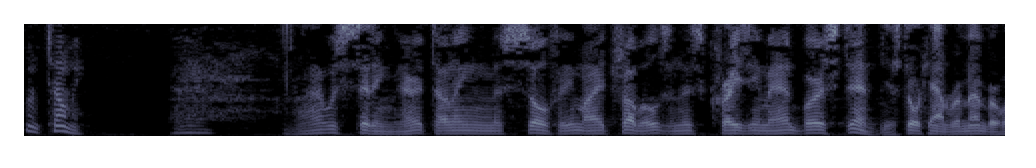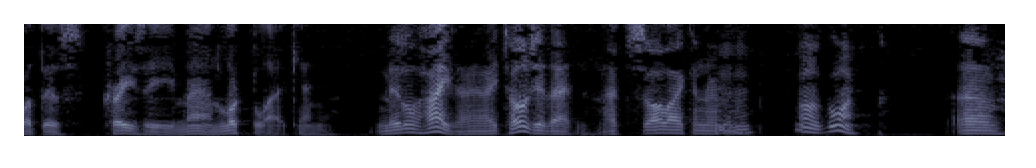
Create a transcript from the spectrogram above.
Well, tell me. I was sitting there telling Miss Sophie my troubles, and this crazy man burst in. You still can't remember what this crazy man looked like, can you? Middle height. I, I told you that. That's all I can remember. Oh, go on. Um,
